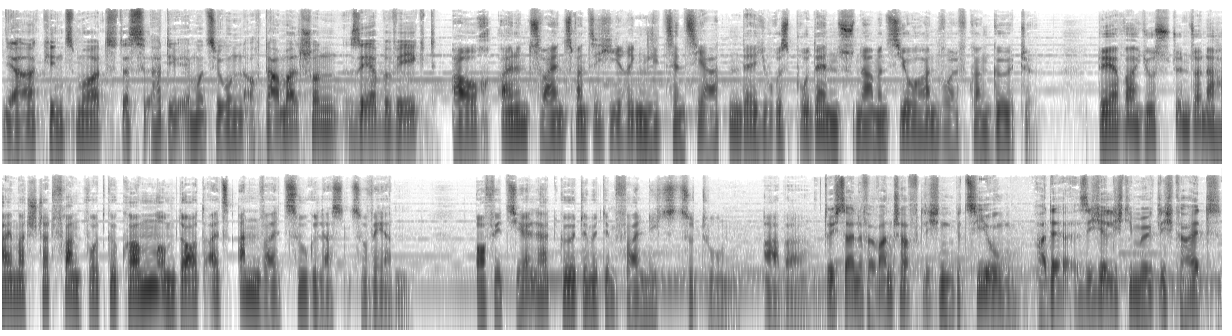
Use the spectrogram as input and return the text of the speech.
Ja, Kindsmord, das hat die Emotionen auch damals schon sehr bewegt. Auch einen 22-jährigen Lizenziaten der Jurisprudenz namens Johann Wolfgang Goethe. Der war just in seine Heimatstadt Frankfurt gekommen, um dort als Anwalt zugelassen zu werden. Offiziell hat Goethe mit dem Fall nichts zu tun, aber durch seine verwandtschaftlichen Beziehungen hat er sicherlich die Möglichkeit,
